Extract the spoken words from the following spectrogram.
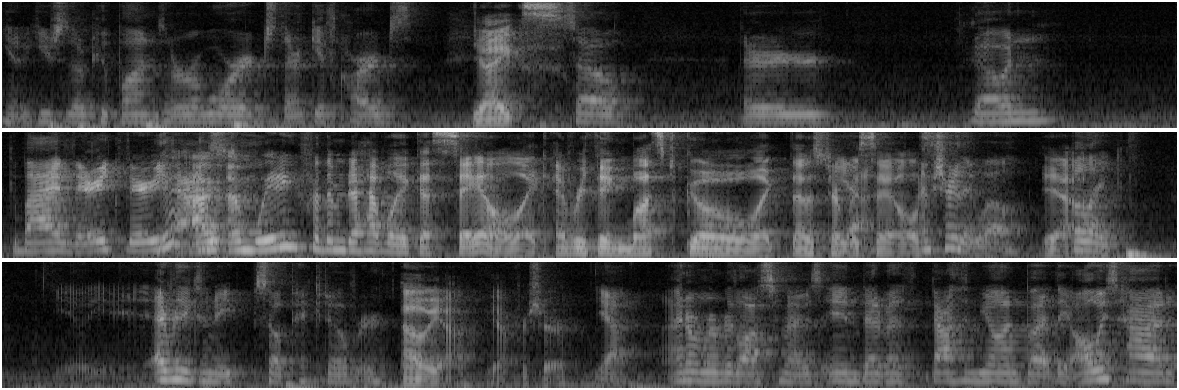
you know, use their coupons, their rewards, their gift cards. Yikes. So they're going goodbye very, very Yeah, fast. I, I'm waiting for them to have like a sale, like everything must go, like those type Yeah, of sales. I'm sure they will. Yeah. But like, everything's gonna be so picked over. Oh yeah, yeah, for sure. Yeah, I don't remember the last time I was in Bed Bath, and Beyond, but they always had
